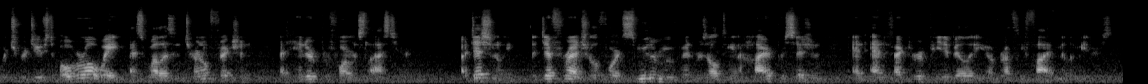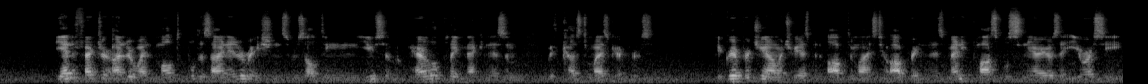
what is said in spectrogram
which reduced overall weight as well as internal friction that hindered performance last year. Additionally, the differential affords smoother movement resulting in a higher precision and end effector repeatability of roughly 5 millimeters. The end effector underwent multiple design iterations, resulting in the use of a parallel plate mechanism with customized grippers. The gripper geometry has been optimized to operate in as many possible scenarios at URC,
